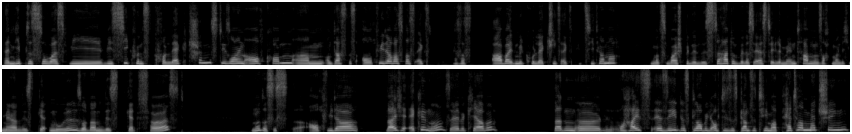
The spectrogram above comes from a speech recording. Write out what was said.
Dann gibt es sowas wie, wie Sequenced Collections, die sollen aufkommen. Ähm, und das ist auch wieder was, was, ex was das Arbeiten mit Collections expliziter macht. Wenn man zum Beispiel eine Liste hat und will das erste Element haben, dann sagt man nicht mehr List get 0, sondern List get first. Ne, das ist äh, auch wieder gleiche Ecke, ne, selbe Kerbe. Dann äh, heiß ersehnt ist, glaube ich, auch dieses ganze Thema Pattern Matching.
